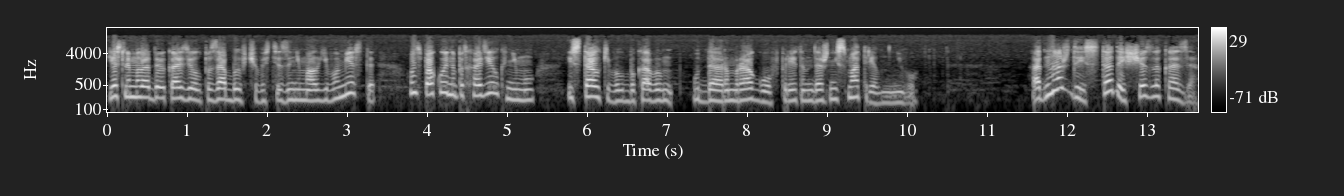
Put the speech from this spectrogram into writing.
если молодой козел по забывчивости занимал его место, он спокойно подходил к нему и сталкивал боковым ударом рогов, при этом даже не смотрел на него. Однажды из стада исчезла коза.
